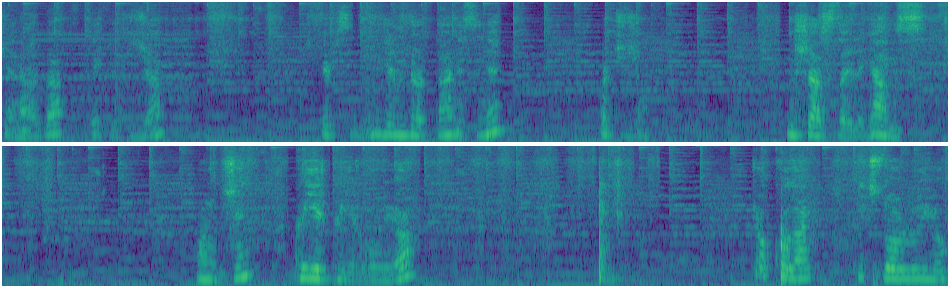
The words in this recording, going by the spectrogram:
Kenarda bekleteceğim. Hepsini 24 tanesini açacağım. Nişasta ile yalnız. Onun için kıyır kıyır oluyor. Çok kolay. Hiç zorluğu yok.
